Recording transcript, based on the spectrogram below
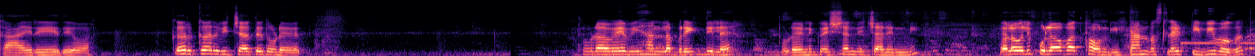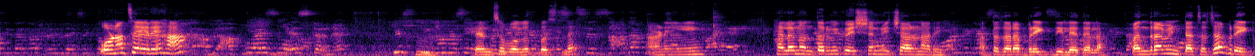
काय रे देवा? कर कर विचारते थोड्या वेळात. थोडा वेळ विहानला ब्रेक दिलाय. थोड्या वेळाने क्वेश्चन विचारेन मी. त्याला ओली पुलाव भात खाऊन घे. विहान बसलाय टी व्ही बघत. कोणाचं आहे रे हा? त्यांचं बघत बसलाय आणि ह्याला नंतर मी क्वेश्चन विचारणार आहे. आता जरा ब्रेक दिलाय त्याला. पंधरा मिनिटाचाच ब्रेक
